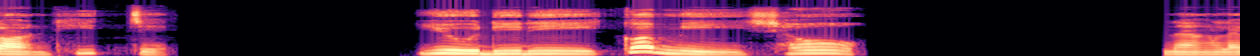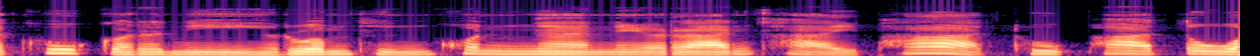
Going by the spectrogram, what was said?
ตอนที่เจ็ดอยู่ดีๆ ก็มีโชค นางและคู่กรณีรวมถึงคนงานในร้านขายผ้าถูกพาตัว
